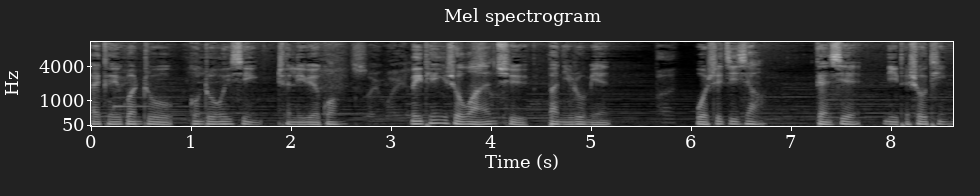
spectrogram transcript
还可以关注公众微信“陈里月光”，每天一首晚安曲伴你入眠。我是季笑，感谢你的收听。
